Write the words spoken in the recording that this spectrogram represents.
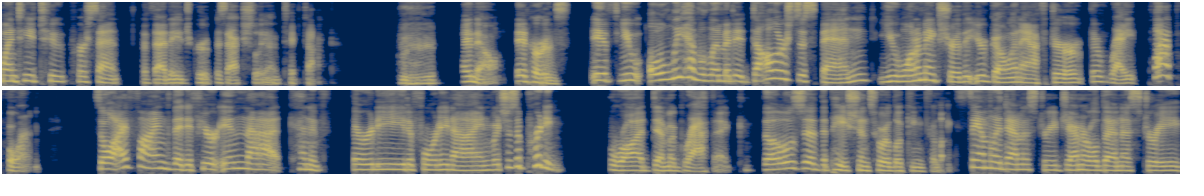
22% of that age group is actually on TikTok. Mm-hmm. I know it hurts. Mm-hmm. If you only have limited dollars to spend, you want to make sure that you're going after the right platform. So I find that if you're in that kind of 30 to 49, which is a pretty broad demographic, those are the patients who are looking for like family dentistry, general dentistry,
